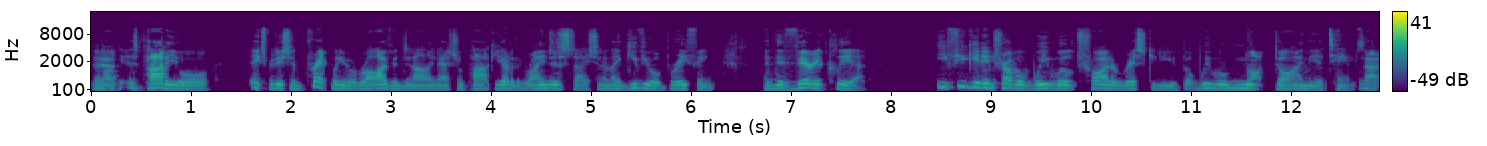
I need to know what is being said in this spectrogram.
And Yeah. like as part of your expedition prep, when you arrive in Denali National Park, you go to the rangers station and they give you a briefing and they're very clear. If you get in trouble, we will try to rescue you, but we will not die in the attempt. No.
